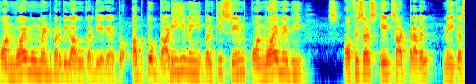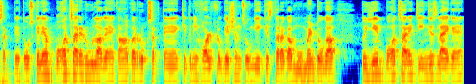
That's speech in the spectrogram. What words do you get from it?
कॉन्वॉय मूवमेंट पर भी लागू कर दिए गए। तो अब तो गाड़ी ही नहीं, बल्कि सेम कॉन्वॉय में भी ऑफिसर्स एक साथ ट्रैवल नहीं कर सकते। तो उसके लिए अब बहुत सारे रूल आ गए हैं, कहाँ पर रुक सकते हैं, कितनी हॉल्ट लोकेशंस होंगी, किस तरह का मूवमेंट होगा। तो ये बहुत सारे चेंजेस लाए गए हैं।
